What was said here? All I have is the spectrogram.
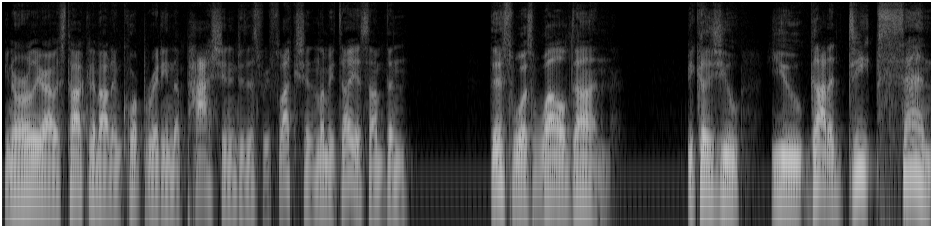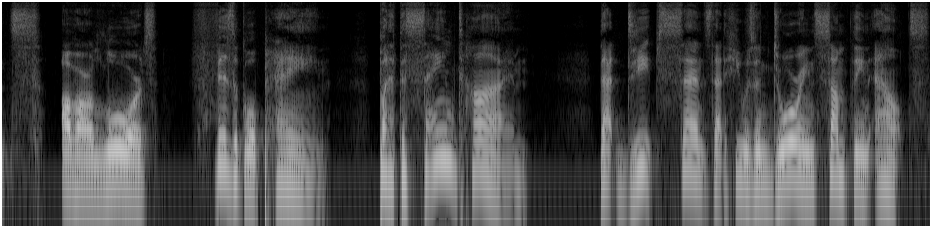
You know, earlier I was talking about incorporating the passion into this reflection. Let me tell you something. This was well done because you you got a deep sense of our Lord's physical pain, but at the same time, that deep sense that he was enduring something else,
